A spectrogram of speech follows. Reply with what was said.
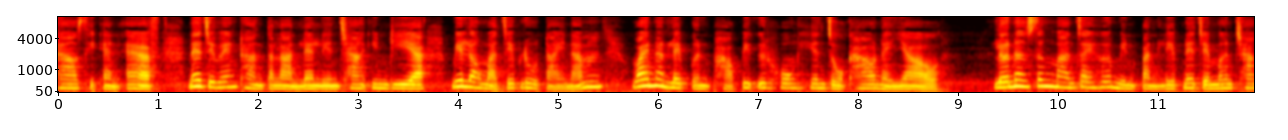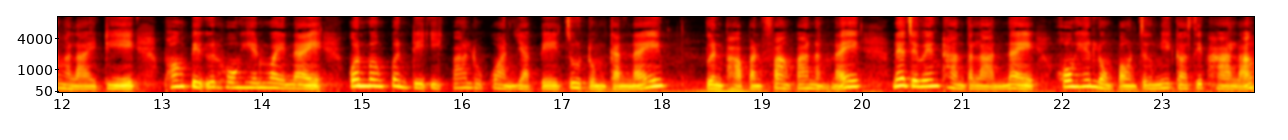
ชาว CNF ในเอฟแน่จะเว้งทันตลาดแลนเลียนช้างอินเดีย มีลองมาเจ็บลูตายน้ำไว้นั่นเลยเปิ้นเผาปีกอึดโฮงเฮียนโจข้าวในยาว เหลือนั้นซึ่งมันใจเฮือมินปั่นเล็บในใจเมืองช่างอะไรดี พ้องปีอึดโฮงเฮียนไว้ในก้นเมืองเปิ้นตีอีกป้าลูกอ่อนอย่าเปจู้ตุ่มกันไหนเปื้นผ่าปันฟางป้าหนังไหนในจะเว้งทานตลาดในโฮงเฮนหลงปอนจึงมีเก้าสิบหาหลัง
